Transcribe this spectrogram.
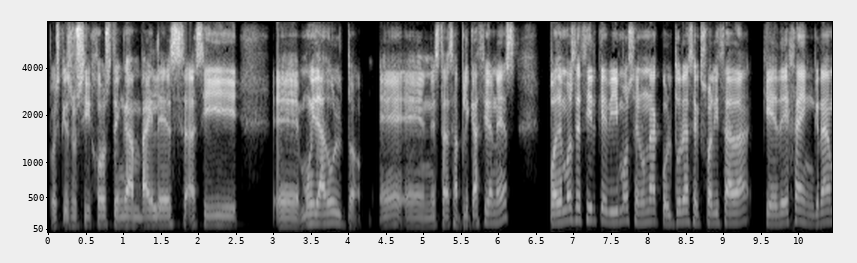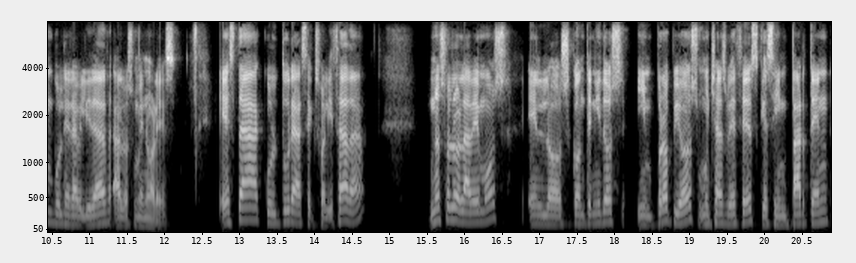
pues que sus hijos tengan bailes así eh, muy de adulto eh, en estas aplicaciones, podemos decir que vivimos en una cultura sexualizada que deja en gran vulnerabilidad a los menores. Esta cultura sexualizada no solo la vemos en los contenidos impropios, muchas veces que se imparten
